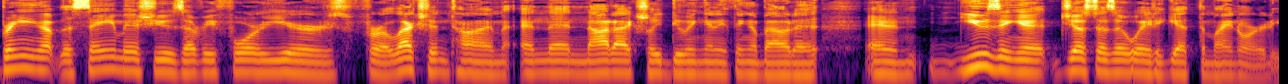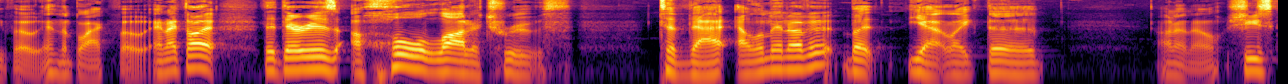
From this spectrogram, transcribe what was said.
bringing up the same issues every 4 years for election time and then not actually doing anything about it and using it just as a way to get the minority vote and the black vote. And I thought that there is a whole lot of truth to that element of it, but yeah, like the I don't know. She's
